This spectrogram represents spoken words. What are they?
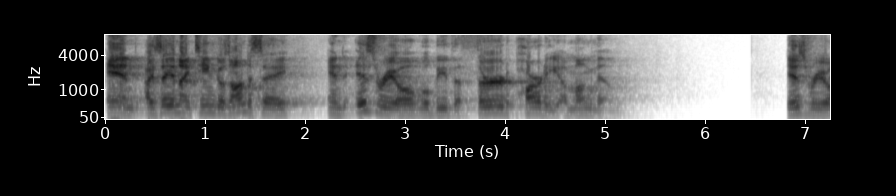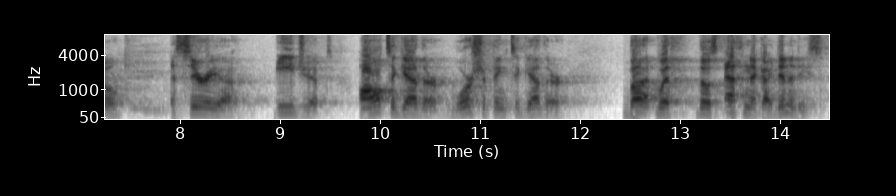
And Isaiah 19 goes on to say, And Israel will be the third party among them. Israel, Assyria, Egypt, all together, worshiping together, but with those ethnic identities.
